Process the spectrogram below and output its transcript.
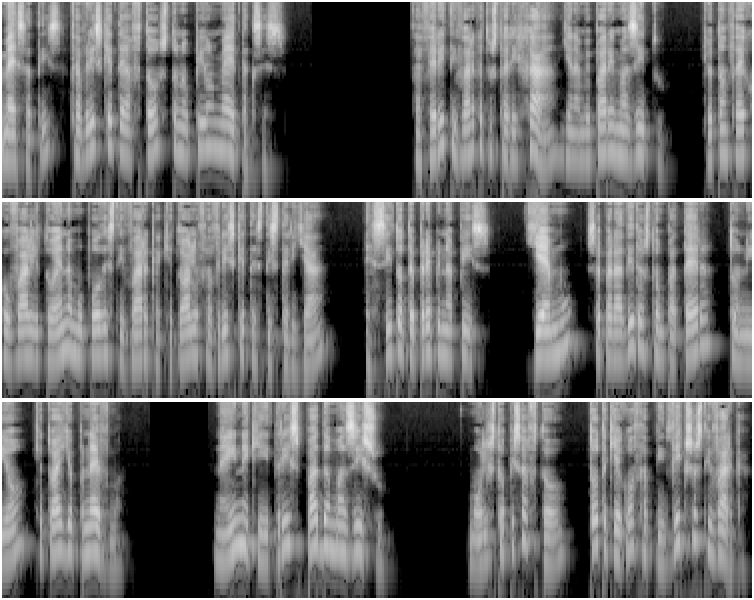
Μέσα της θα βρίσκεται αυτός τον οποίο με έταξες. Θα φέρει τη βάρκα του στα ριχά για να με πάρει μαζί του και όταν θα έχω βάλει το ένα μου πόδι στη βάρκα και το άλλο θα βρίσκεται στη στεριά, εσύ τότε πρέπει να πεις «Γέ μου, σε παραδίδω στον Πατέρα, τον Υιό και το Άγιο Πνεύμα». Να είναι και οι τρεις πάντα μαζί σου. Μόλις το πεις αυτό, τότε κι εγώ θα πηδήξω στη βάρκα.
